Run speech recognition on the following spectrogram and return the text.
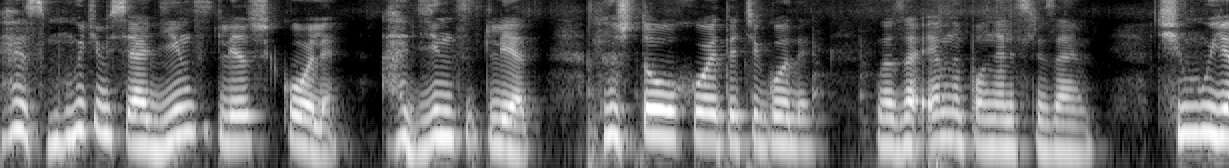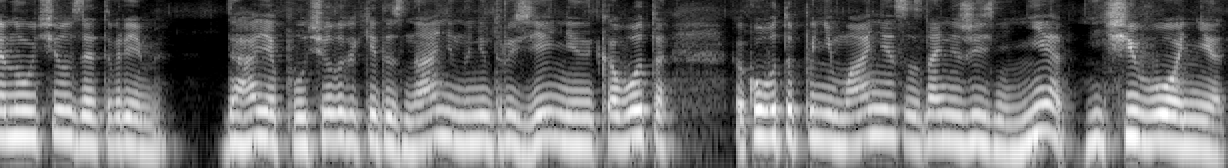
Эс, мучимся 11 лет в школе. 11 лет. На что уходят эти годы? Глаза М наполнялись слезами. Чему я научилась за это время? Да, я получила какие-то знания, но не друзей, не кого-то, какого-то понимания сознания жизни. Нет, ничего нет.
